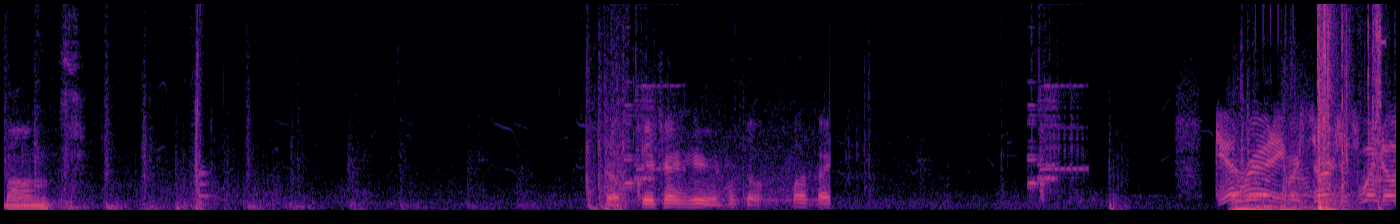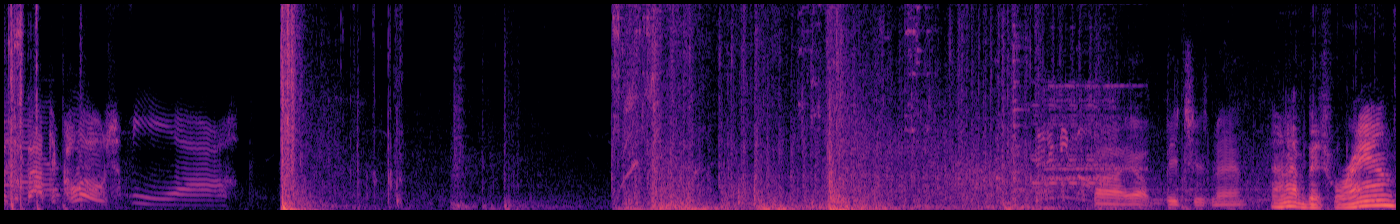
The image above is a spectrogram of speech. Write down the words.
Bum. The bitch right here. What the fuck? I Get ready. Resurgence window is about to close. Fear. ah, y'all bitches, man. And that bitch ran.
